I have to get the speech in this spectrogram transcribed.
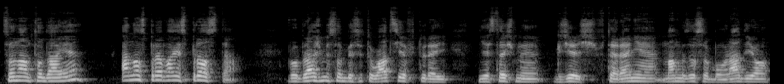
Co nam to daje? Ano sprawa jest prosta. Wyobraźmy sobie sytuację, w której jesteśmy gdzieś w terenie, mamy ze sobą radio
